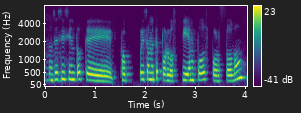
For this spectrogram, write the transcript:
Entonces sí siento que fue precisamente por los tiempos, por todo,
